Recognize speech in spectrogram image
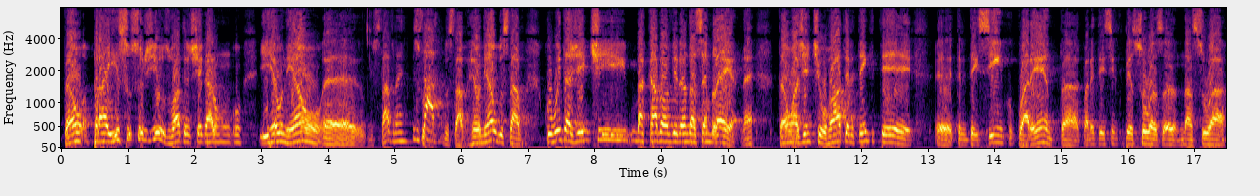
Então, para isso surgiu, os Rotterdam chegaram e reunião, é, Gustavo, né? Gustavo. Gustavo. Reunião, Gustavo, com muita gente acaba virando assembleia, né? Então, a gente, o Rotary tem que ter é, 35, 40, 45 pessoas ah, na sua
